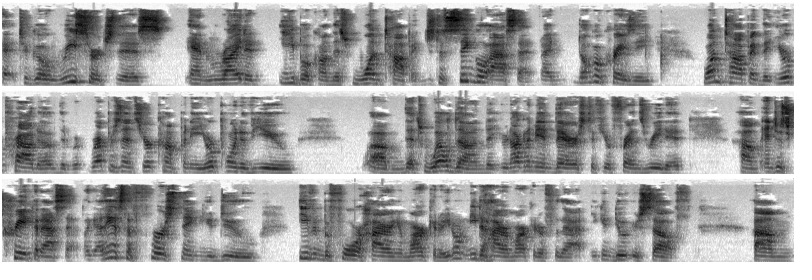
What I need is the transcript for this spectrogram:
uh, to go research this and write an ebook on this one topic just a single asset right? don't go crazy one topic that you're proud of that re- represents your company your point of view um, that's well done that you're not going to be embarrassed if your friends read it um, and just create that asset like i think that's the first thing you do even before hiring a marketer. You don't need to hire a marketer for that. You can do it yourself. Um,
